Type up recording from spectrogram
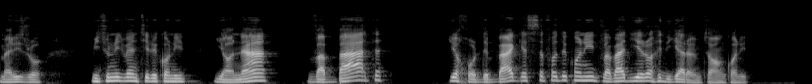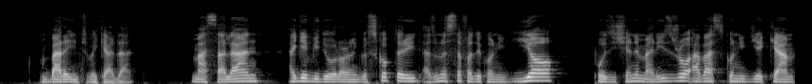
مریض رو می‌تونید ونتیله کنید یا نه و بعد یه خورده بگ استفاده کنید و بعد یه راه دیگر رو امتحان کنید برای اینتوبه کردن مثلا اگه video laryngoscope دارید از اون استفاده کنید. یا position مریض رو عوض کنید یک کم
